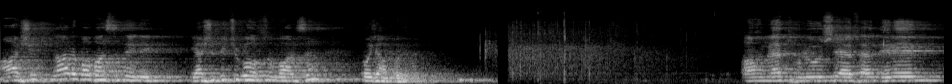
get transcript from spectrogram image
Aşıklar babası dedik. Yaşı küçük olsun varsın. Hocam buyurun. Ahmet Hulusi Efendi'nin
